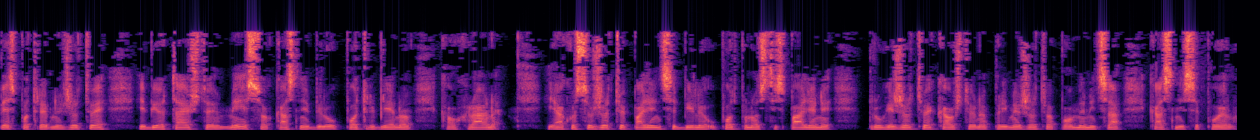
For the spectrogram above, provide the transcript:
bespotrebne žrtve je bio taj što je meso kasnije bilo upotrebljeno kao hrana. Iako su žrtve paljenice bile u potpunosti spaljene, druge žrtve, kao što je na primjer žrtva pomjenica, kasnije se pojelo.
